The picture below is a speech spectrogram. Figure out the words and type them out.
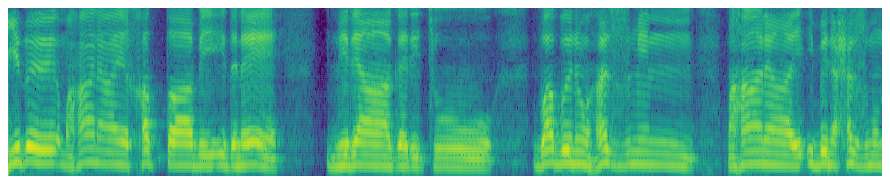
ഇത് മഹാനായ ഖത്താബി ഇതിനെ നിരാകരിച്ചു വബുനു ഹസ്മിൻ മഹാനായ ഇബിൻ ഹസ്മുൻ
